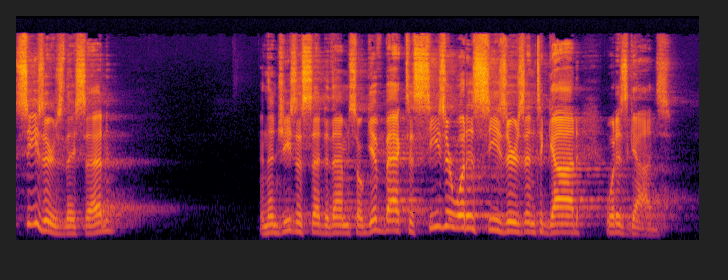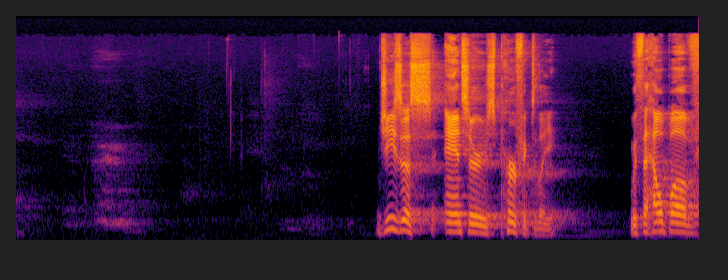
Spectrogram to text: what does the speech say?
Caesar's, they said. And then Jesus said to them, So give back to Caesar what is Caesar's and to God what is God's. Jesus answers perfectly with the help of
